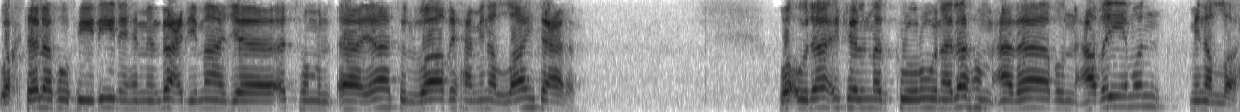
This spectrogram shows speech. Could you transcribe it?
واختلفوا في دينهم من بعد ما جاءتهم الآيات الواضحة من الله تعالى. وأولئك المذكورون لهم عذاب عظيم من الله.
